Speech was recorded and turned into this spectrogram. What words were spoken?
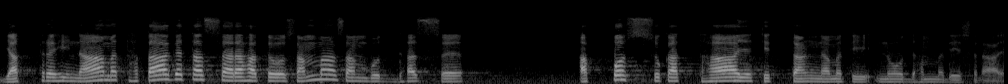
යත්‍රහි නාම තථාගතස්ස අරහතෝ සම්මා සම්බුද්දස්ස අපොස්සුකත්ථාය චිත්තං නමති නෝ ධම්මදේශනාය.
